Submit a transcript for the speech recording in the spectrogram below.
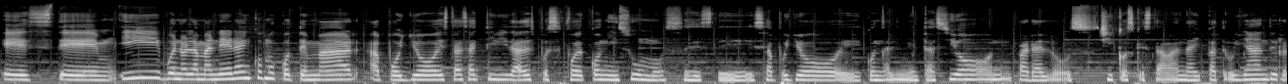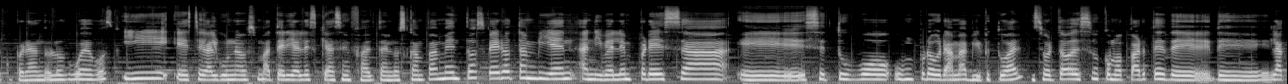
Este, y bueno, la manera en cómo Cotemar apoyó estas actividades, pues fue con insumos, este, se apoyó eh, con alimentación para los chicos que estaban ahí patrullando y recuperando los huevos y este, algunos materiales que hacen falta en los campamentos, pero también a nivel empresa eh, se tuvo un programa virtual, sobre todo eso como parte de, la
